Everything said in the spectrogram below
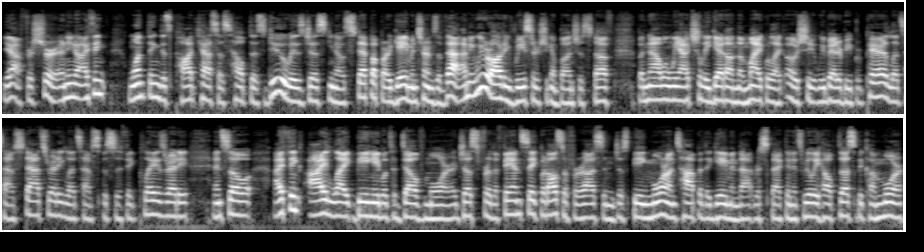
Yeah, for sure. And you know, I think one thing this podcast has helped us do is just, you know, step up our game in terms of that. I mean, we were already researching a bunch of stuff, but now when we actually get on the mic, we're like, "Oh shoot, we better be prepared. Let's have stats ready. Let's have specific plays ready." And so, I think I like being able to delve more just for the fans' sake, but also for us and just being more on top of the game in that respect, and it's really helped us become more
